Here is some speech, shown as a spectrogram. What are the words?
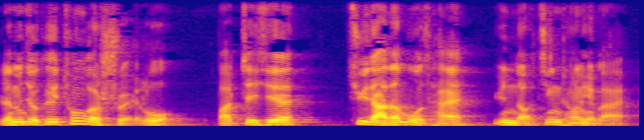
人们就可以通过水路。把这些巨大的木材运到京城里来。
